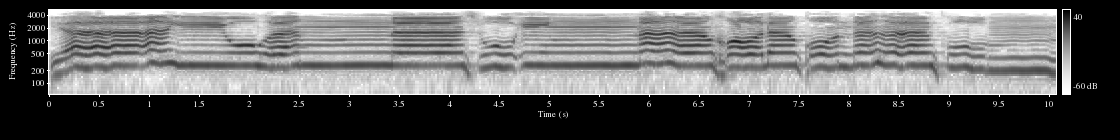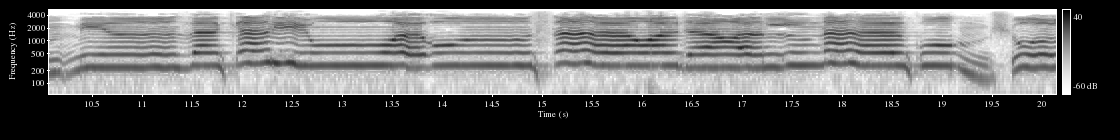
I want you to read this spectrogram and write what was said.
يَا خَلَقْنَاكُم مِّن ذَكَرٍ وَأُنثَىٰ وَجَعَلْنَاكُمْ شُعُوبًا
